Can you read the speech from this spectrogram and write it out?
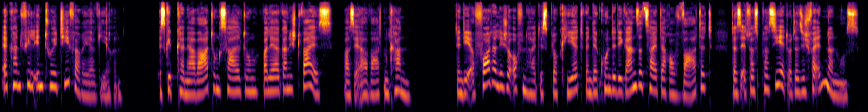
Er kann viel intuitiver reagieren. Es gibt keine Erwartungshaltung, weil er gar nicht weiß, was er erwarten kann. Denn die erforderliche Offenheit ist blockiert, wenn der Kunde die ganze Zeit darauf wartet, dass etwas passiert oder sich verändern muss.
